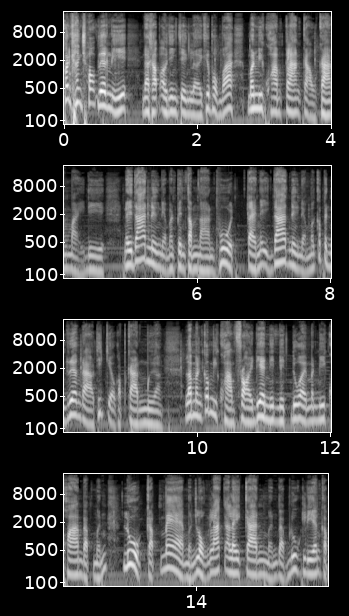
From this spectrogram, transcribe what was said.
ค่อนข้างชอบเรื่องนี้นะครับ เอาจริง ๆ เลย คือผมว่ามันมีความกลางเก่ากลางใหม่ดี ในด้านหนึ่งเนี่ยมันเป็นตำนานพูด แต่ในอีกด้านหนึ่งเนี่ยมันก็เป็นเรื่องราวที่เกี่ยวกับการเมือง แล้วมันก็มีความฟรอยเดียนนิดๆด้วย มันมีความแบบเหมือนลูกกับแม่เหมือนหลงรักอะไรกัน เหมือนแบบลูกเลี้ยงกับ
